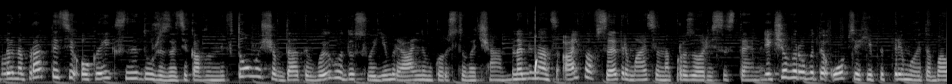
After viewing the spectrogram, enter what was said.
але на практиці OKX не дуже зацікавлений в тому, щоб дати вигоду своїм реальним користувачам. На Binance Alpha все тримається на прозорій системі. Якщо ви робите обсяг і підтримуєте баланс,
